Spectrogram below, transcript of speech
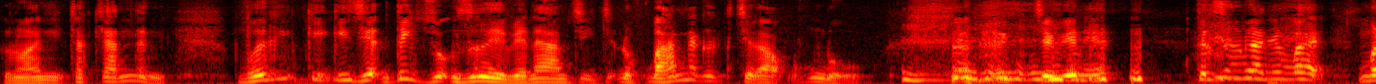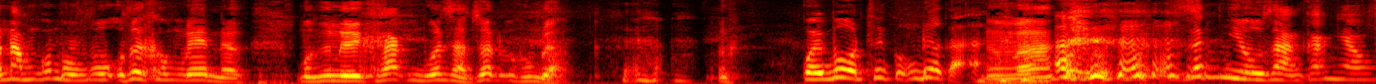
Tôi nói thì chắc chắn rằng với cái, cái, cái diện tích ruộng dươi ở Việt Nam chị độc bán ra các trường học cũng không đủ. Chưa biết hết. Thực sự là như vậy. Một năm có một vụ thôi không lên được. Mà người khác muốn sản xuất cũng không được. Quấy bột thôi cũng được ạ. Vâng. rất nhiều dạng khác nhau.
